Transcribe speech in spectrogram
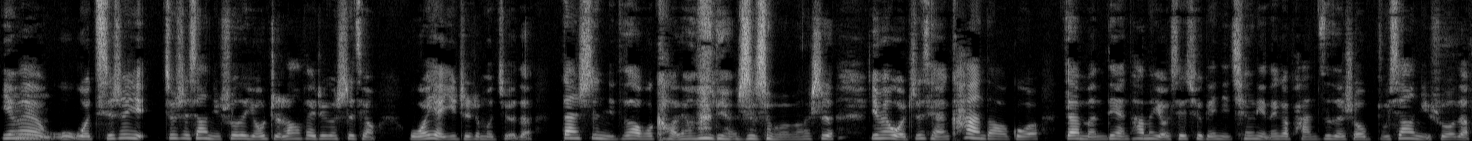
因为我我其实也就是像你说的油脂浪费这个事情，我也一直这么觉得。但是你知道我考量的 点是什么吗？是因为我之前看到过，在门店他们有些去给你清理那个盘子的时候，不像你说的，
